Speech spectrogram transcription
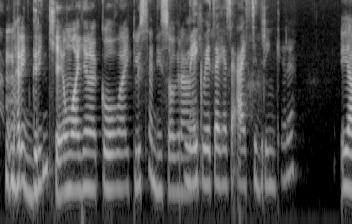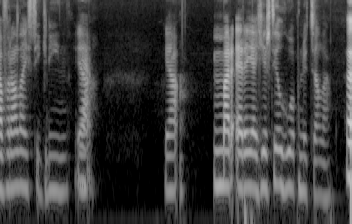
Maar ik drink helemaal geen cola. Ik lust dat niet zo graag. Nee, ik weet dat je ze iced tea drinker, hè? Ja, vooral die green. Ja. Ja. Ja. Maar hij reageert heel goed op Nutella.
